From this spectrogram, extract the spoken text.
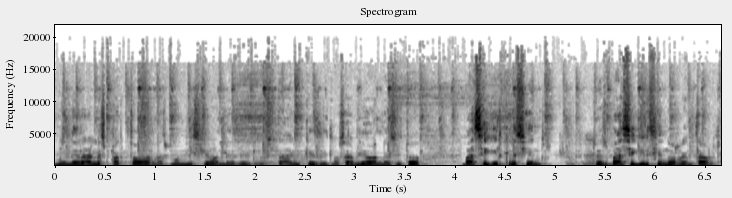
minerales para todas las municiones y los tanques y los aviones y todo, va a seguir creciendo. Entonces va a seguir siendo rentable.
